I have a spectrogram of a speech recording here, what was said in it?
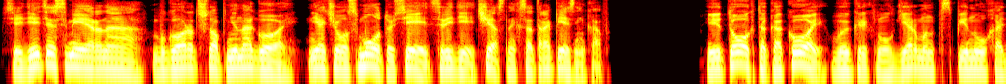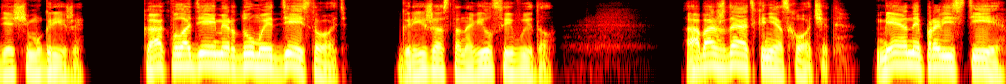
сидите смирно, в город чтоб не ногой. Нечего смуту сеять среди честных сотрапезников». «Итог-то какой!» — выкрикнул Герман в спину уходящему Гриже. «Как Владимир думает действовать?» Грижа остановился и выдал. «Обождать князь хочет. Мены провести,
